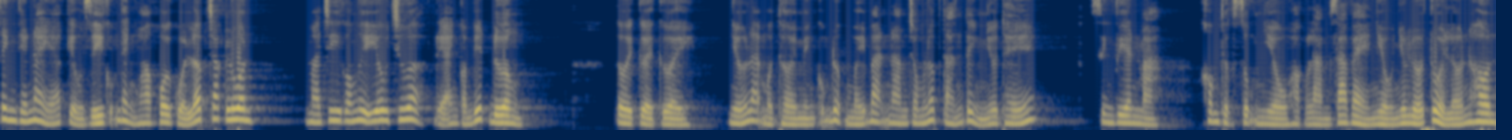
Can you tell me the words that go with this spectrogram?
Sinh thế này á kiểu gì cũng thành hoa khôi của lớp chắc luôn. Mà Chi có người yêu chưa? Để anh còn biết đường. Tôi cười cười Nhớ lại một thời mình cũng được mấy bạn nam trong lớp tán tỉnh như thế. Sinh viên mà Không thực dụng nhiều hoặc làm ra vẻ nhiều như lứa tuổi lớn hơn.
